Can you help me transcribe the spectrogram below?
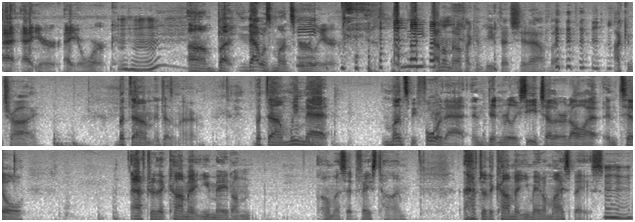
at, at your at your work. Mm-hmm. Um, but that was months earlier. I don't know if I can beep that shit out, but I can try. But um, it doesn't matter. But um, we met months before that and didn't really see each other at all a- until after that comment you made on. I almost said FaceTime. After the comment you made on MySpace. Mm-hmm.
